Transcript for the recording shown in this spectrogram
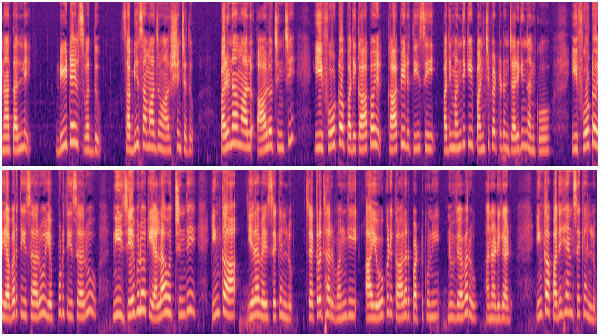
నా తల్లి. డీటెయిల్స్ వద్దు. సభ్య సమాజం హర్షించదు. పరిణామాలు ఆలోచించి ఈ ఫోటో పది కాపీ కాపీలు తీసి పది మందికి పంచిపెట్టడం జరిగిందనుకో ఈ ఫోటో ఎవరు తీశారు ఎప్పుడు తీశారు నీ జేబులోకి ఎలా వచ్చింది ఇంకా ఇరవై సెకండ్లు. చక్రధర్ వంగి ఆ యువకుడి కాలర్ పట్టుకుని నువ్వెవరు? అని అడిగాడు. ఇంకా పదిహేను సెకండ్లు.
